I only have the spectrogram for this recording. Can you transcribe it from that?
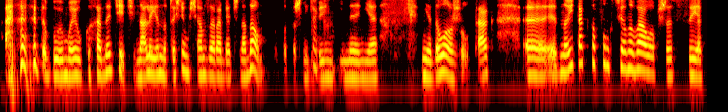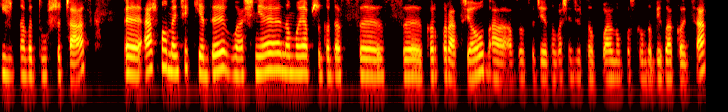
to były moje ukochane dzieci, no ale jednocześnie musiałam zarabiać na domu bo też nikt tak. inny nie, nie dołożył, tak? E, no i tak to funkcjonowało przez jakiś nawet dłuższy czas. E, aż w momencie, kiedy właśnie no, moja przygoda z, z korporacją, a w zasadzie no, właśnie z wirtualną Polską dobiegła końca,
